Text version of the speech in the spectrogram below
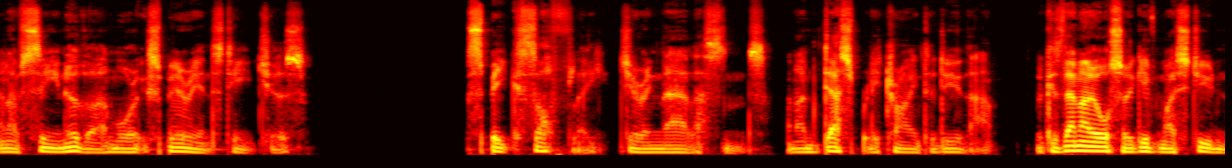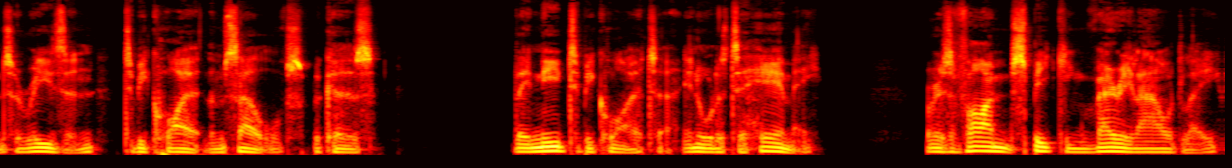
And I've seen other more experienced teachers speak softly during their lessons, and I'm desperately trying to do that because then I also give my students a reason to be quiet themselves because they need to be quieter in order to hear me. Whereas if I'm speaking very loudly,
